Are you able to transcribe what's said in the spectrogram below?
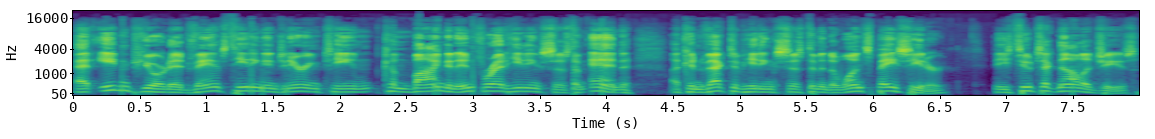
At Eden Pure, the advanced heating engineering team combined an infrared heating system and a convective heating system into one space heater. These two technologies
